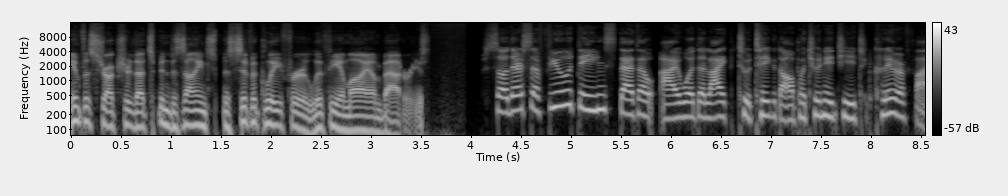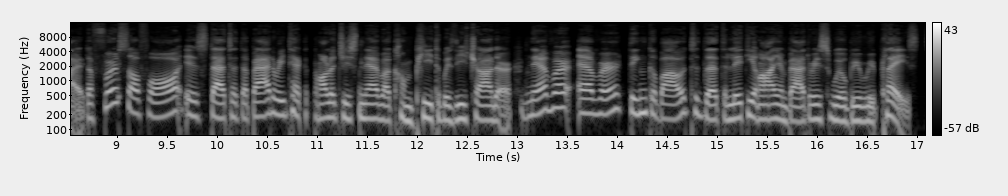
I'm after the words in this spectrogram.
infrastructure that's been designed specifically for lithium ion batteries? So there's a few things that uh, I would like to take the opportunity to clarify. The first of all is that the battery technologies never compete with each other. Never ever think about that lithium ion batteries will be replaced.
